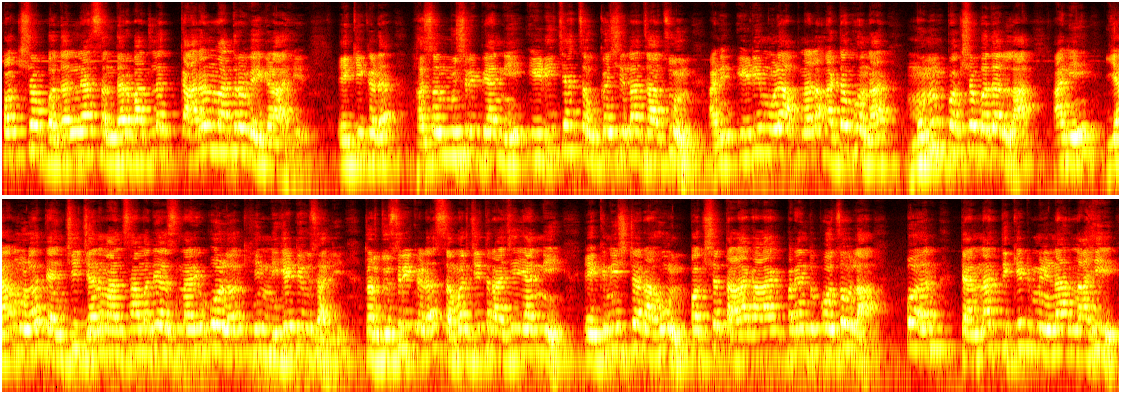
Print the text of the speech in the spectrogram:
पक्ष बदलण्यासंदर्भातलं कारण मात्र वेगळं आहे. एकीकडे हसन मुश्रीफ यांनी ईडीच्या चौकशीला जाचून आणि ईडीमुळे आपल्याला अटक होणार म्हणून पक्ष बदलला आणि यामुळं त्यांची जनमानसामध्ये असणारी ओळख ही निगेटिव्ह झाली. तर दुसरीकडे समरजित राजे यांनी एकनिष्ठ राहून पक्ष तळागाळापर्यंत पोहोचवला पण त्यांना तिकीट मिळणार नाही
